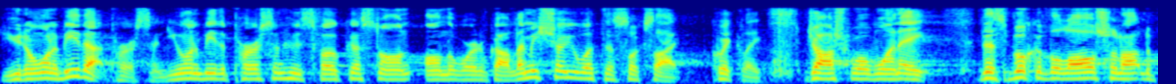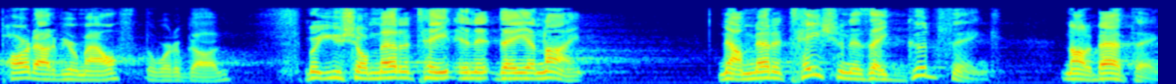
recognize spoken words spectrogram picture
You don't want to be that person. You want to be the person who's focused on, on the Word of God. Let me show you what this looks like quickly. Joshua 1 8. This book of the law shall not depart out of your mouth, the Word of God, but you shall meditate in it day and night. Now, meditation is a good thing, not a bad thing.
